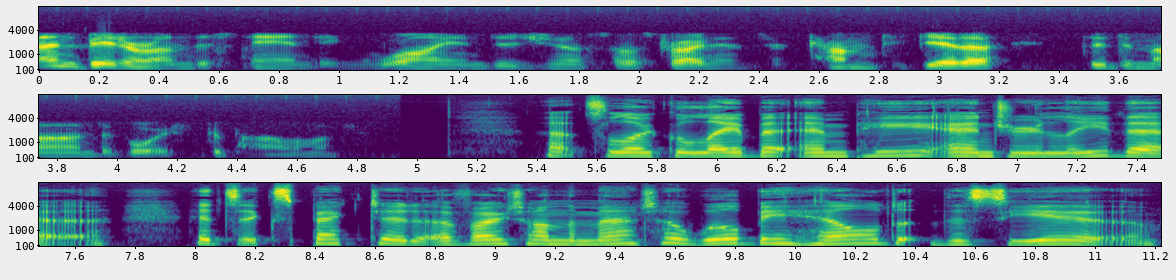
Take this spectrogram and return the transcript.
and better understanding why Indigenous Australians have come together to demand a voice to Parliament. That's local Labor MP Andrew Leigh there. It's expected a vote on the matter will be held this year.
